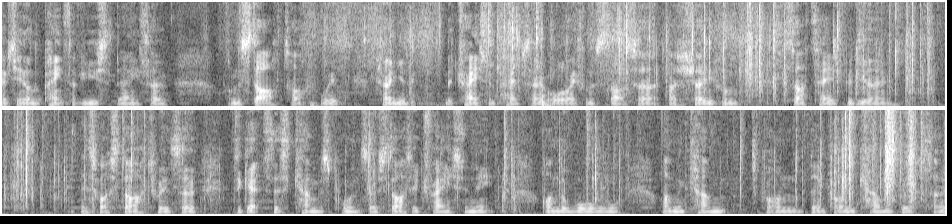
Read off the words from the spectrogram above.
You've seen all the paints I've used today, so I'm going to start off with showing you the, the tracing pad, so all the way from the start, so I'll just show you from the start today's video. This is what I started with, so to get to this canvas point, so I started tracing it on the wall, on the cam, to put on, then put on the canvas, so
